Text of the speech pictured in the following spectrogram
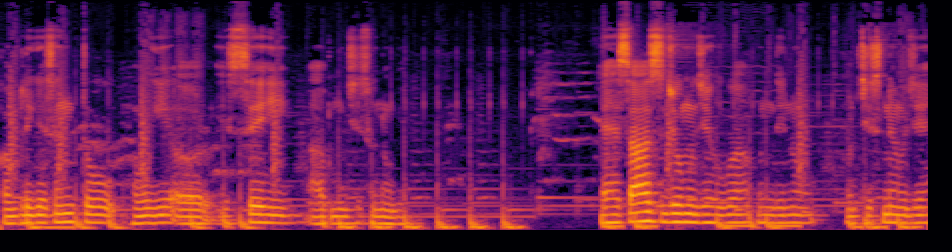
कॉम्प्लिकेशन तो होगी, और इससे ही आप मुझे सुनोगे। एहसास जो मुझे हुआ उन दिनों और जिसने मुझे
